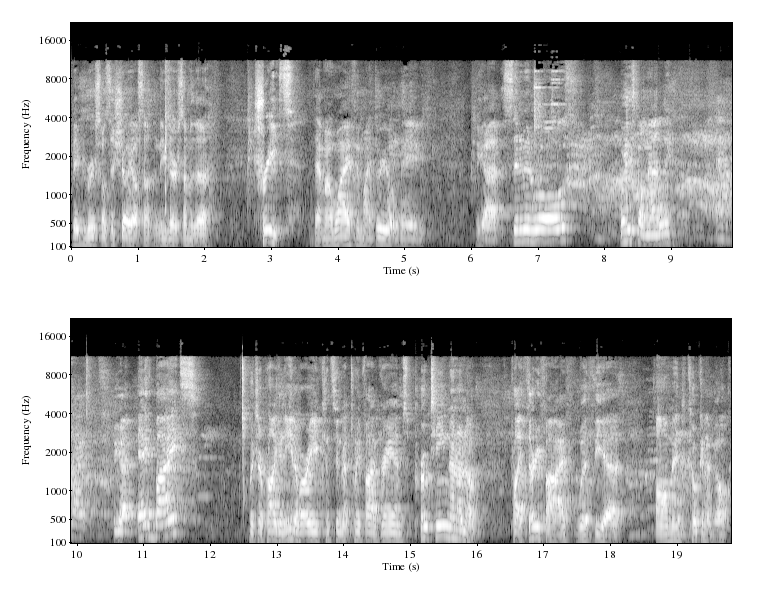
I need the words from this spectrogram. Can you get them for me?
Baby Brooks wants to show y'all something. These are some of the treats that my wife and my three-year-old made. We got cinnamon rolls. What do you spell, Natalie? Egg bites. We got egg bites, which I'm probably gonna eat. I've already consumed about 25 grams protein. No, no, no, probably 35 with the uh, almond coconut milk.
